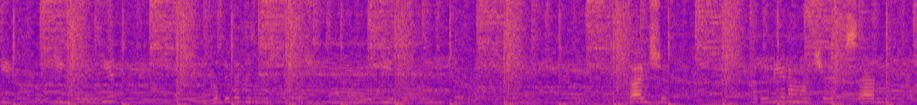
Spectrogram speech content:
Geek Credit і подивитись безпечно відео. Далі перевіримо, чи сервер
